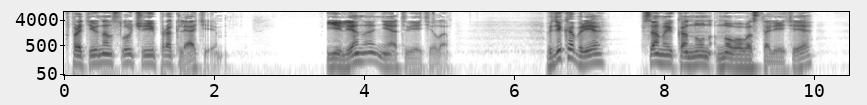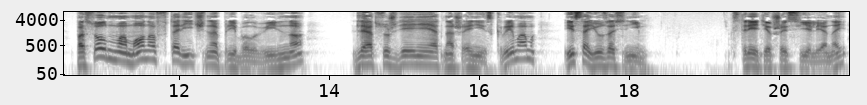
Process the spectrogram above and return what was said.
в противном случае проклятием. Елена не ответила. В декабре, в самый канун нового столетия, посол Мамонов вторично прибыл в Вильно для обсуждения отношений с Крымом и союза с ним. Встретившись с Еленой,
